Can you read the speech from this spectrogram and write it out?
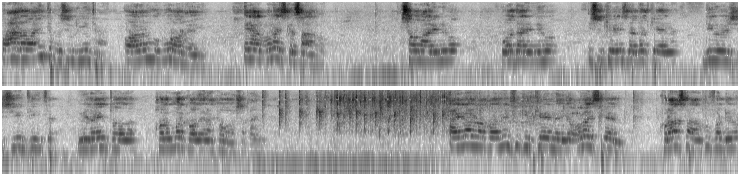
waxaan rabaa inta mas'uuliyiinta oo aan anigu ugu horeeyo inaan culayska saaro soomaalinimo wadaninimo isu keenista dadkeenna dib u heshisiintiinta midayntooda horumarkooda inaan ka wada shaqeyno. Ayna noqonin fikirkeenna iyo culayskeenna kuraasta aan ku fadhino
